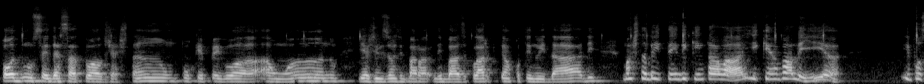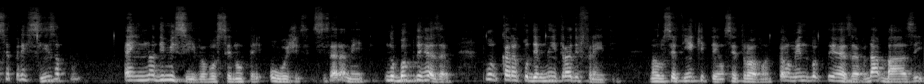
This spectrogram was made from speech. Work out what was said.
Pode não ser dessa atual gestão, porque pegou há, um ano, e as divisões de base, claro que tem uma continuidade, mas também tem de quem está lá e quem avalia. E você precisa. É inadmissível você não ter, hoje, sinceramente, no banco de reserva. O cara poder nem entrar de frente, mas você tinha que ter um centroavante, pelo menos no banco de reserva da base,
